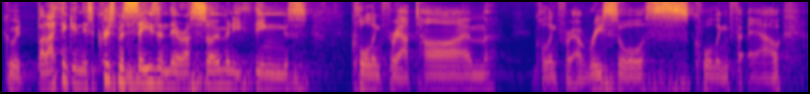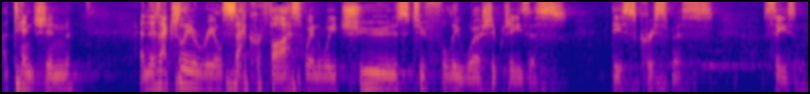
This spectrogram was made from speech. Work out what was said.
good. But I think in this Christmas season, there are so many things calling for our time, calling for our resource, calling for our attention. And there's actually a real sacrifice when we choose to fully worship Jesus this Christmas season.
